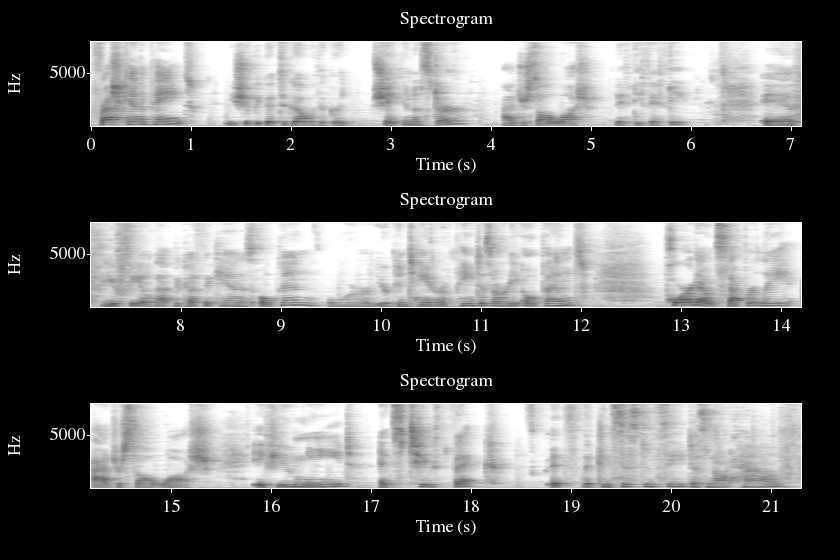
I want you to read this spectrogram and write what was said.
Fresh can of paint, you should be good to go with a good shake and a stir. Add your salt wash 50-50. If you feel that because the can is open or your container of paint is already opened, pour it out separately, add your salt wash. If you need it's too thick. It's the consistency does not have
